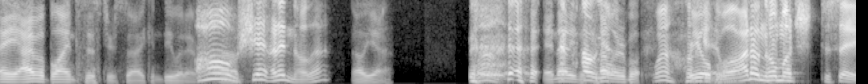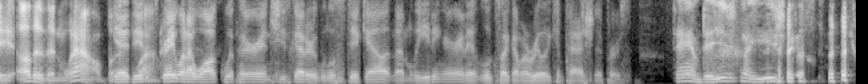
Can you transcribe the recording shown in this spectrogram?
Hey, I have a blind sister, so I can do whatever. Oh um, shit! I didn't know that. Oh yeah. Wow. and not even oh, color, yeah. well, okay. well, I don't know much to say other than wow. But yeah, dude, wow. it's great when I walk with her and she's got her little stick out and I'm leading her, and it looks like I'm a really compassionate person. Damn, dude, you're just gonna use your.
